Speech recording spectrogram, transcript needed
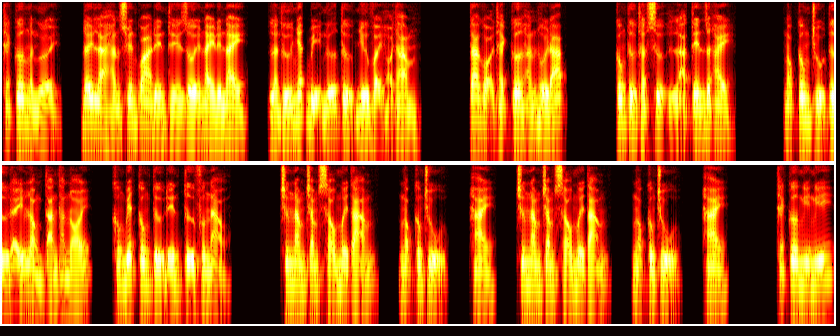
Thạch cơ ngần người, đây là hắn xuyên qua đến thế giới này đến nay, lần thứ nhất bị nữ tử như vậy hỏi thăm. Ta gọi thạch cơ hắn hồi đáp. Công tử thật sự là tên rất hay. Ngọc công chủ từ đáy lòng tán thán nói, không biết công tử đến từ phương nào. Chương năm trăm sáu mươi tám, ngọc công chủ, hai, chương năm trăm sáu mươi tám, ngọc công chủ, hai. Thạch cơ nghĩ nghĩ,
